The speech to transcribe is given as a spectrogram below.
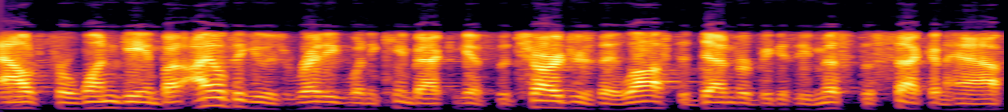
out for one game, but I don't think he was ready when he came back against the Chargers. They lost to Denver because he missed the second half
